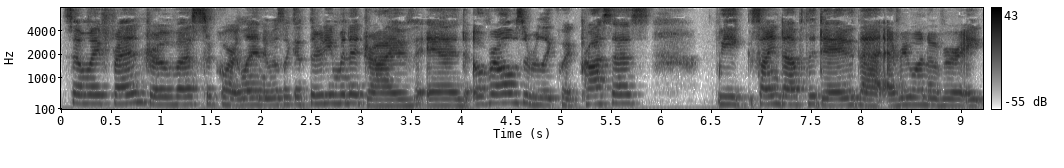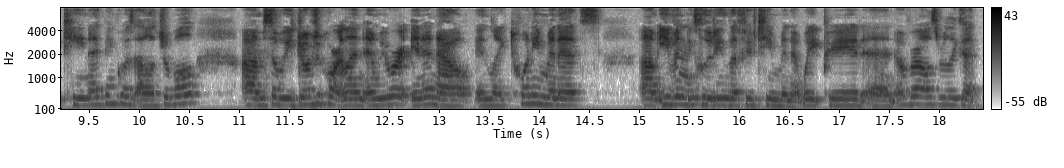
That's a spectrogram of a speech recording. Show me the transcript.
So my friend drove us to Cortland. It was like a 30 minute drive and overall it was a really quick process we signed up the day that everyone over 18, I think, was eligible. Um, so we drove to Cortland and we were in and out in like 20 minutes, um, even including the 15 minute wait period. And overall, it was really good.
